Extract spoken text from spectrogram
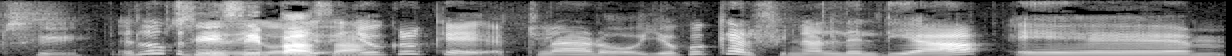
Sí. Es lo que Sí, te sí digo. pasa. Yo, yo creo que, claro, yo creo que al final del día eh,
